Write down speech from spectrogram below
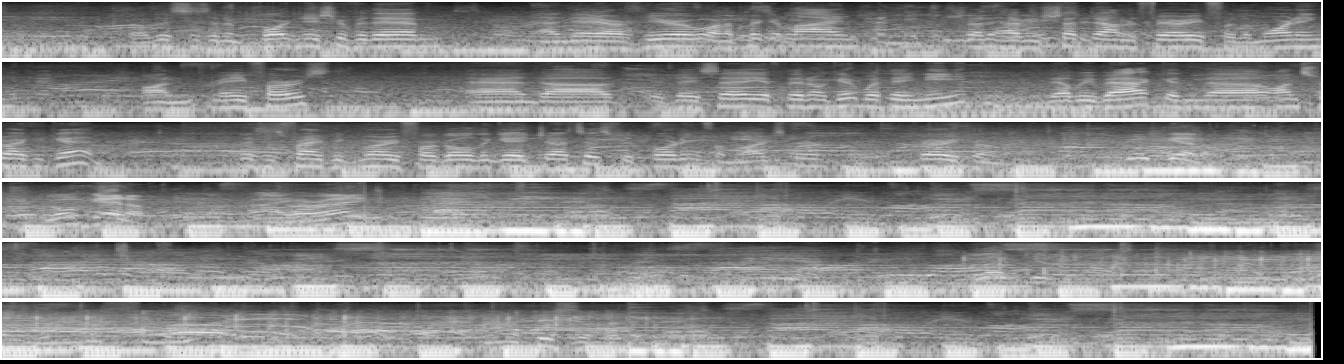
So this is an important issue for them, and they are here on a picket line, shut, having shut down the ferry for the morning on May 1st. And uh, if they say if they don't get what they need, they'll be back and uh, on strike again. This is Frank McMurray for Golden Gate Justice, reporting from Larkspur Ferry Terminal. Go get them. Go get them. All right. All right.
